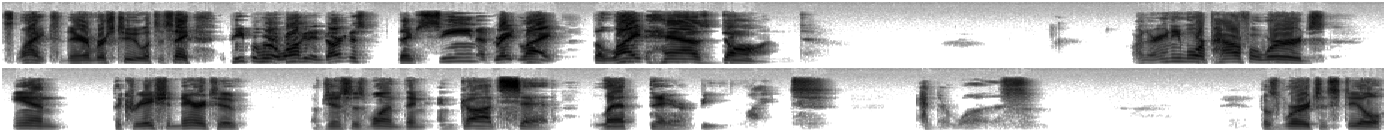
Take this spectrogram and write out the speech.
It's light. There, verse 2. What's it say? The people who are walking in darkness, they've seen a great light. The light has dawned. Are there any more powerful words in the creation narrative of Genesis 1 than, and God said, Let there be light? And there was. Those words instill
